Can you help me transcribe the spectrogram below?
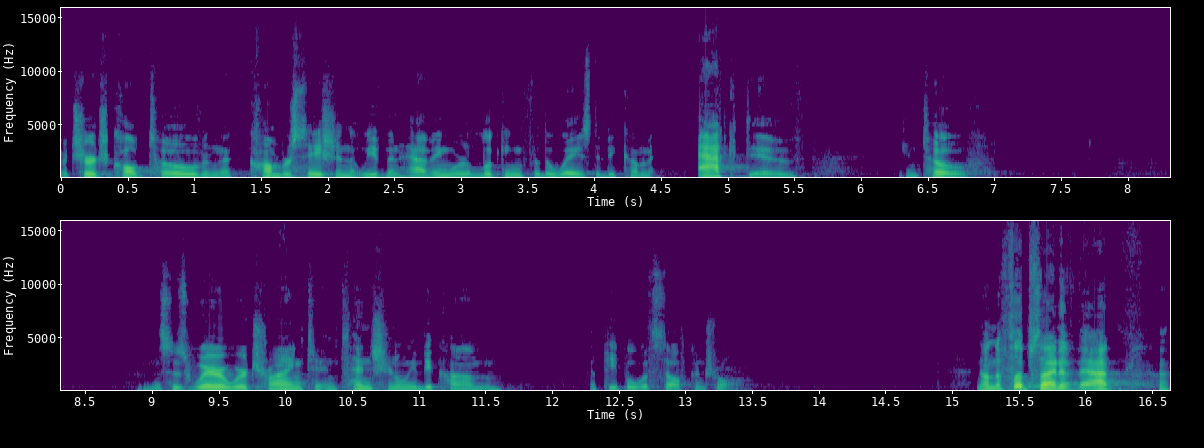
a church called Tov, and the conversation that we've been having, we're looking for the ways to become active in Tov. And this is where we're trying to intentionally become a people with self control. Now, on the flip side of that,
